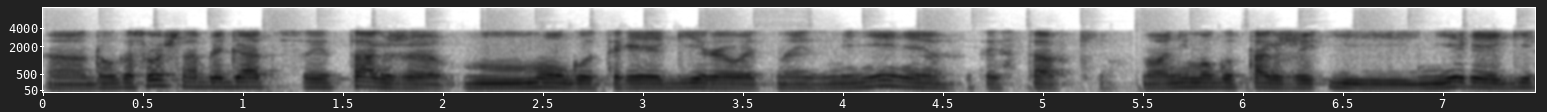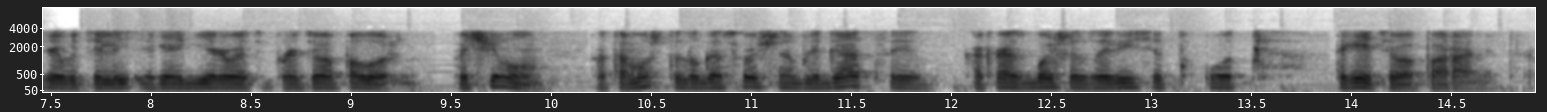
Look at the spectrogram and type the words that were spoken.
А долгосрочные облигации также могут реагировать на изменения этой ставки, но они могут также и не реагировать или реагировать противоположно. Почему? Потому что долгосрочные облигации как раз больше зависят от третьего параметра.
